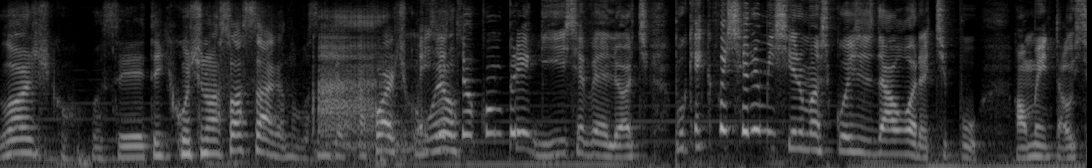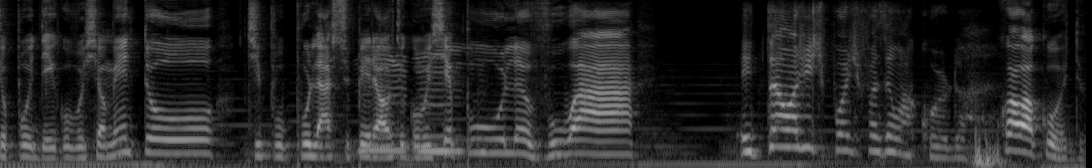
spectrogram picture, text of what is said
Lógico, você tem que continuar sua saga, não? Você não quer ficar forte como mas eu? eu tô com preguiça, velhote. Por que, que você não me ensina umas coisas da hora? Tipo, aumentar o seu poder igual você aumentou. Tipo, pular super alto igual você Hum. pula, voar. Então a gente pode fazer um acordo. Qual acordo?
